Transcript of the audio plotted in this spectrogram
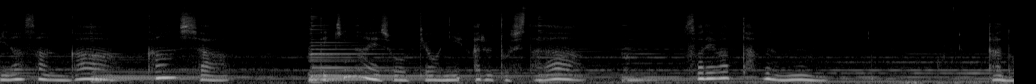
皆さんが感謝できない状況にあるとしたらそれは多分あの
